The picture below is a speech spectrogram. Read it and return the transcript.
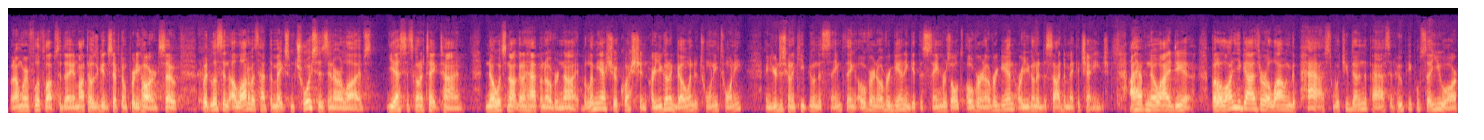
but I'm wearing flip flops today, and my toes are getting stepped on pretty hard. So, but listen, a lot of us have to make some choices in our lives. Yes, it's going to take time. No, it's not going to happen overnight. But let me ask you a question Are you going to go into 2020 and you're just going to keep doing the same thing over and over again and get the same results over and over again? Or are you going to decide to make a change? I have no idea. But a lot of you guys are allowing the past, what you've done in the past, and who people say you are,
